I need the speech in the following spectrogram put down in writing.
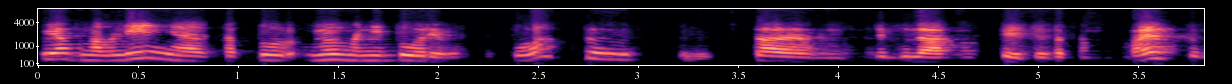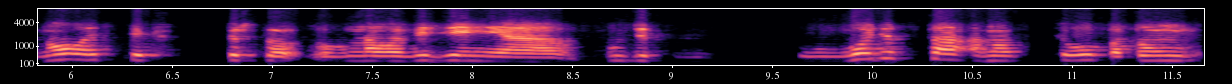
Все обновления, которые мы мониторим ситуацию, читаем регулярно все эти законопроекты, новости, все, что нововведение будет вводится, оно все потом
